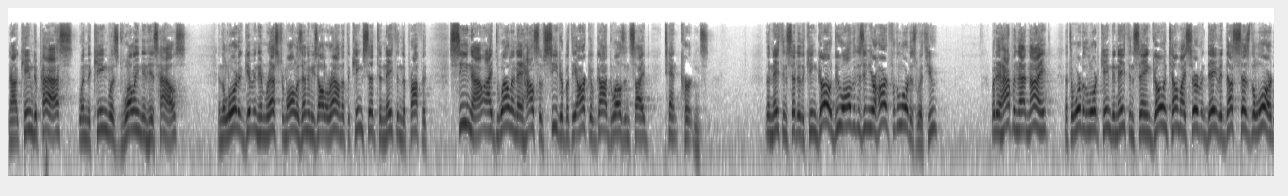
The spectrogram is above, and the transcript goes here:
Now it came to pass when the king was dwelling in his house, and the Lord had given him rest from all his enemies all around, that the king said to Nathan the prophet, See now, I dwell in a house of cedar, but the ark of God dwells inside tent curtains. Then Nathan said to the king, Go, do all that is in your heart, for the Lord is with you. But it happened that night that the word of the Lord came to Nathan, saying, Go and tell my servant David, Thus says the Lord,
